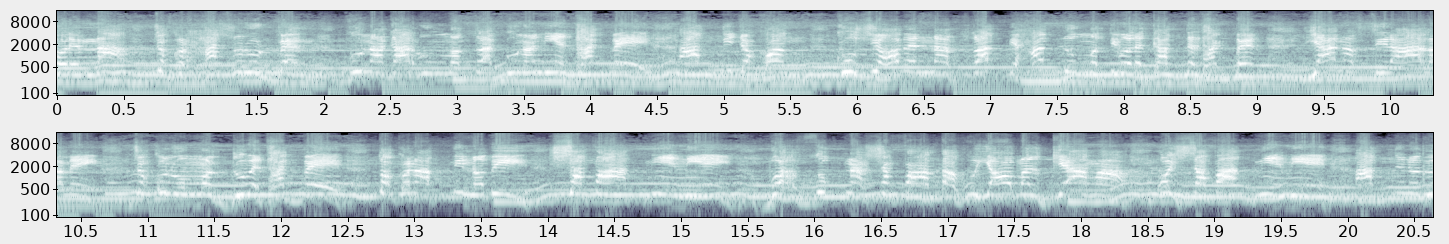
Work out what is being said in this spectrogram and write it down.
করেন না, যখন হাসুর উঠবেন, গুনাহগার উম্মতরা গুনাহ নিয়ে থাকবে। আপনি যখন খুশি হবেন না, রাব্বি হামদ উম্মতি বলে কাঁদতে থাকবেন। ডুবে থাকবে, তখন আপনি নবী শাফাত নিয়ে নিয়ে, ওয়ারযুকনা শাফাতাহু ইয়াউমাল ওই শাফাত নিয়ে নিয়ে আপনি নবী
